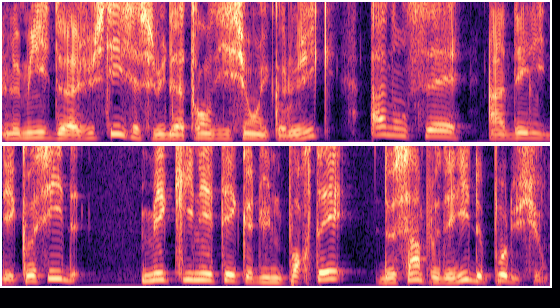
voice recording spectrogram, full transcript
le ministre de la Justice et celui de la Transition écologique annonçaient un délit d'écocide, mais qui n'était que d'une portée de simple délit de pollution.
